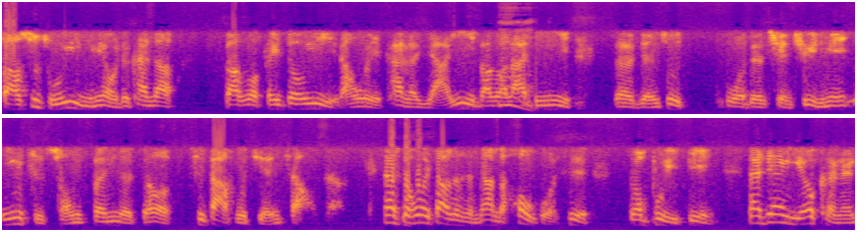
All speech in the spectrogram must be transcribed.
少数族裔里面我就看到，包括非洲裔，然后我也看了亚裔，包括拉丁裔的人数，我的选区里面因此重分的时候是大幅减少的。那这会造成什么样的后果是都不一定。那这样也有可能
